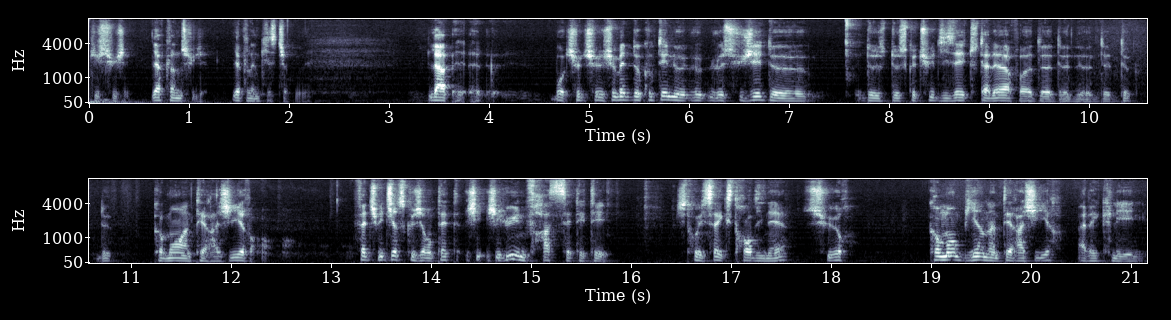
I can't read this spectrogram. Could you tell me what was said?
du sujet. Il y a plein de sujets. Il y a plein de questions. Là, euh, bon, je, je- je vais mettre de côté le, le- le sujet de, de, de ce que tu disais tout à l'heure, de, de, de, de- de- de comment interagir. En fait, je vais dire ce que j'ai en tête. J'ai lu une phrase cet été. J'ai trouvé ça extraordinaire sur comment bien interagir avec les,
